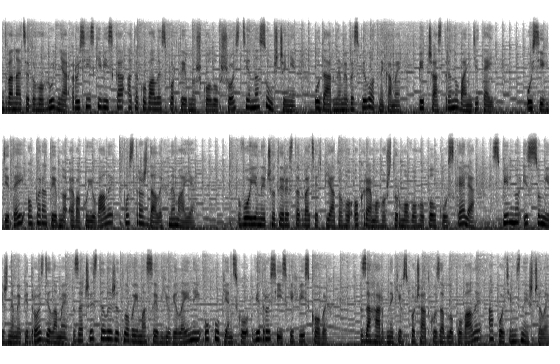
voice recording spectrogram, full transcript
12 грудня російські війська атакували спортивну школу в Шості на Сумщині ударними безпілотниками під час тренувань дітей. Усіх дітей оперативно евакуювали, постраждалих немає. Воїни 425-го окремого штурмового полку Скеля спільно із суміжними підрозділами зачистили житловий масив ювілейний у Куп'янську від російських військових. Загарбників спочатку заблокували, а потім знищили.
